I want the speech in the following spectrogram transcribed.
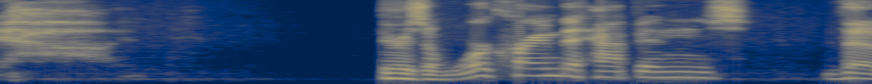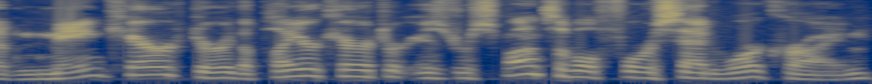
there is a war crime that happens. The main character, the player character, is responsible for said war crime,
